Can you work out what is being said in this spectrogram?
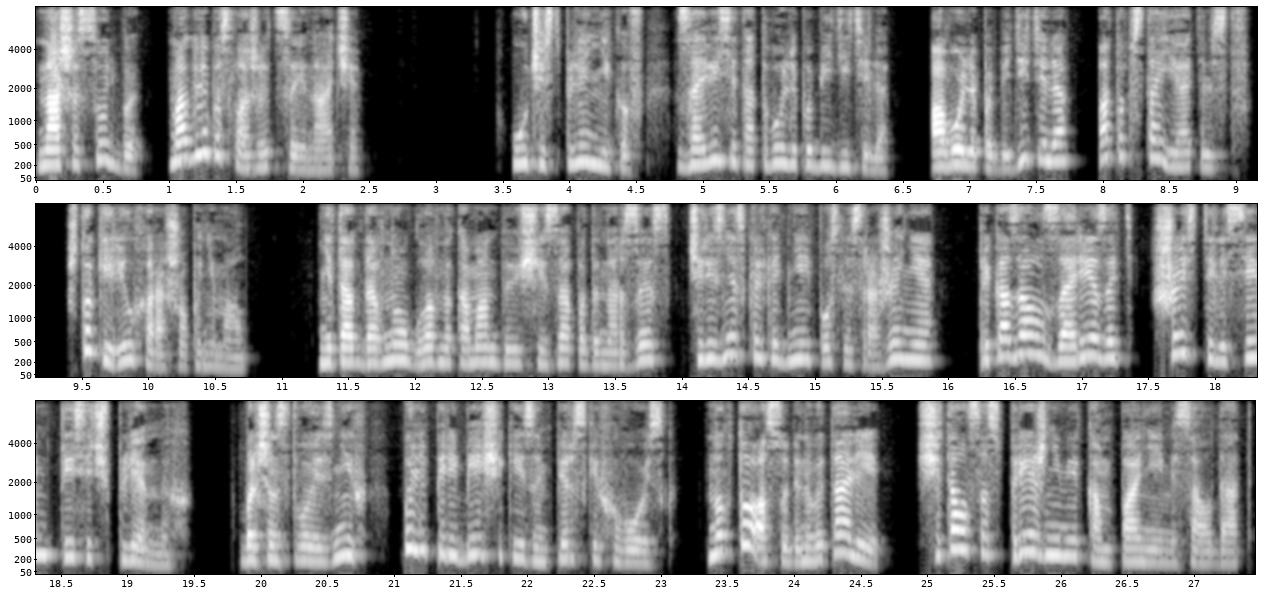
Наши судьбы могли бы сложиться иначе». Участь пленников зависит от воли победителя, а воля победителя — от обстоятельств, что Кирилл хорошо понимал. Не так давно главнокомандующий Запада Нарзес через несколько дней после сражения приказал зарезать шесть или семь тысяч пленных. Большинство из них были перебежчики из имперских войск, но кто, особенно в Италии, считался с прежними компаниями солдат.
